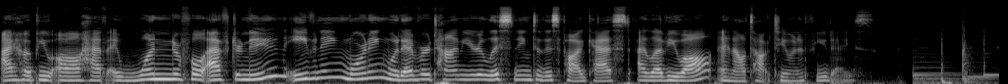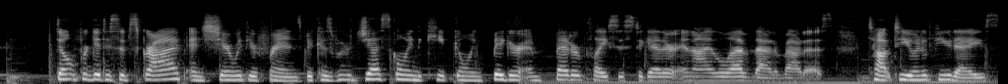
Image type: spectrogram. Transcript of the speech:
I hope you all have a wonderful afternoon, evening, morning, whatever time you're listening to this podcast. I love you all, and I'll talk to you in a few days. Don't forget to subscribe and share with your friends because we're just going to keep going bigger and better places together, and I love that about us. Talk to you in a few days.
